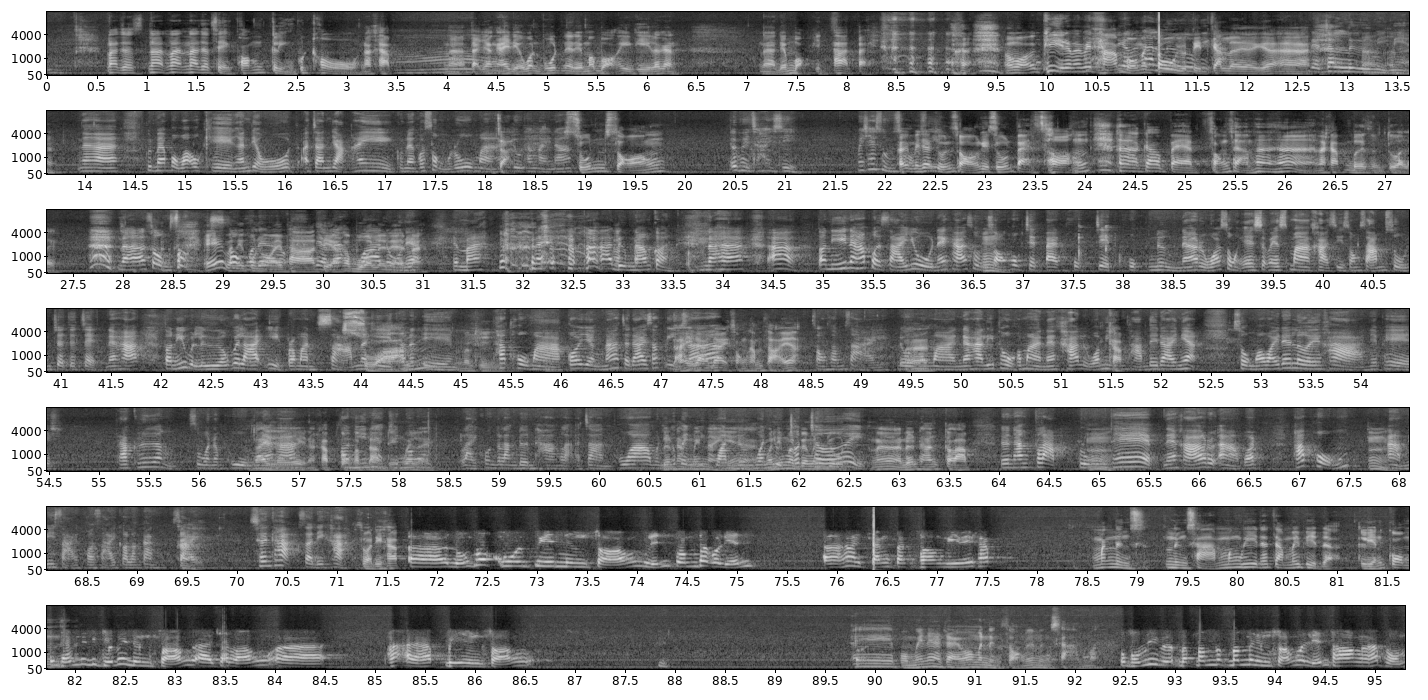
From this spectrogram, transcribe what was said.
อืมน่าจะน่าน่าน่าจะเสกพร้อมกลิ่งพุทโธนะครับอ๋อนะแต่ยังไงเดี๋ยววันพุธเนี่ยเดี๋ยวมาบอกให้อีกทีแล้วกันนะเดี๋ยวบอกผิดพลาดไป มาบอกว่าพี่ทำไมไม่ถามผมมันตู้อยู่ติดกันเลยอย่างเงี้ยอ่าเดี๋ยวจะลืมอีกเนี่ยนะคะคุณแม่บอกว่าโอเค งั้นเดี๋ยวอาจารย์อยากให้คุณแม่เขาส่งรูปมาจ้ะให้ดูทางไหนนะศูนย์สองเออไม่ใช่สิ ไม่ใช่ศูนย์สเอ้อยงไม่ใช่ศูนย์สองดิศูนย์แปดสองห้าเก้าแปดสองสามห้าห้านะครับ เบอร์ส่วนตัวเลย นะคะส่งส่งเอ๊ะวันนี้ส่งมคุณออยพาดี๋วเสียนะขบวนเลยาหเนี่ยเห็นไหม ดื่มน้ำก่อนนะคะอะตอนนี้นะคะเปิดสายอยู่นะคะ 0 2 6 7 8 6 7 6 1 นะ หรือว่าส่ง SMS มาค่ะ 4 2 3 0 7 7 7 นะคะ ตอนนี้เหลือเวลาอีกประมาณ 3 นาทีเท่านั้นเองนาที ถ้าโทรมาก็ยังน่าจะได้สักอีกได้สักได้ได้สองสามสายอะ สองสามสายโดยอ่าประมาณนะคะ รีบโทรเข้ามานะคะ หรือว่ามีครับคำถามใดๆเนี่ย ส่งมาไว้ได้เลยค่ะ ในเพจ พระเครื่องสุวรรณภูมิได้นะคะเลยนะครับตอนนี้ส่งเนี่ยคำถามทิ้คิดงไว้ว่าเลย หลายคนกำลังเดินทางแหละอาจารย์ เพราะว่าวันนี้ก็เป็นดิอีทางกวันหนึ่งไะวันหยุดมัชดมัเชป็นวัยอ่าเดินทางกลับ เดินทางกลับกรุงเทพนะคะหรืออ่าวัดพระผงอืมอ่ามีสายขอสายก่อนละกันสายเชิญค่ะ สวัสดีค่ะ สวัสดีครับเอ่อหลวงพ่อคูณปีหนึ่งสองเหรียญกลมเท่ากับเหรียญเอ่อห้าตังค์ตังทองมีไหมครับ มันหนึ่งหนึ่งสามมั้งพี่ถ้าจำไม่ผิดอะเหรียญกลมผมนี่มีเขียนไว้หนึ่งสองฉลองเอ่อพระนะครับปีหนึ่งสอง เอ้ผมไม่แน่ใจว่ามันหนึ่งสองหรือหนึ่งสามวะผมผมนี่แบบมันมันมันหนึ่งสองเหรียญทองนะครับ ผม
